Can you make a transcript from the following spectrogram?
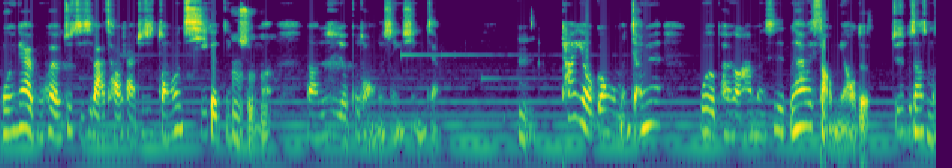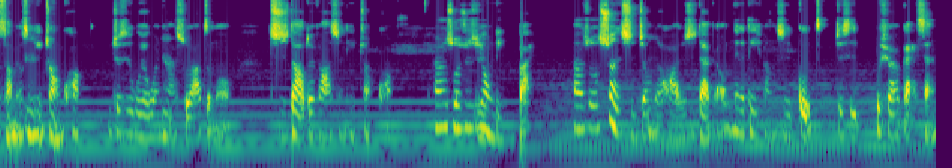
我应该也不会，我就只是把它抄下来，就是总共七个金属嘛，嗯然后就是有不同的行星这样。嗯，他有跟我们讲，因为我有朋友他们是不太会扫描的，就是不知道怎么扫描身体状况。就是我有问他说要怎么知道对方的身体状况，他就说就是用灵摆。他说顺时钟的话，就是代表那个地方是 good，就是不需要改善。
